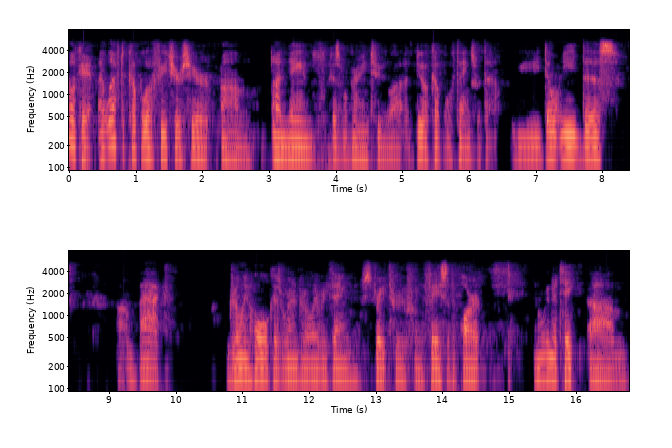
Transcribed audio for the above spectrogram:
Okay, I left a couple of features here um, unnamed because we're going to uh, do a couple of things with them. We don't need this um, back drilling hole because we're going to drill everything straight through from the face of the part. And we're going to take um,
